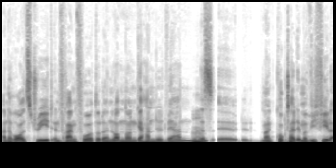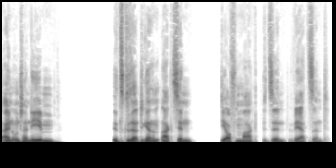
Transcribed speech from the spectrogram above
an der Wall Street, in Frankfurt oder in London gehandelt werden. Mhm. Das, äh, man guckt halt immer, wie viel ein Unternehmen insgesamt die ganzen Aktien, die auf dem Markt sind, wert sind.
